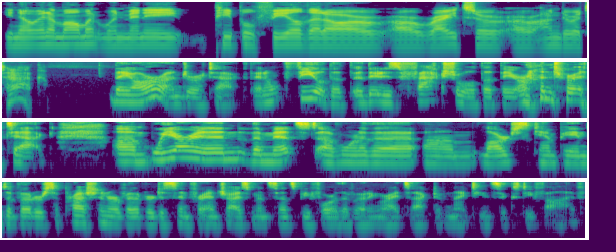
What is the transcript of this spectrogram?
you know, in a moment when many people feel that our, our rights are, are under attack? They are under attack. They don't feel that it is factual that they are under attack. Um, we are in the midst of one of the um, largest campaigns of voter suppression or voter disenfranchisement since before the Voting Rights Act of 1965.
